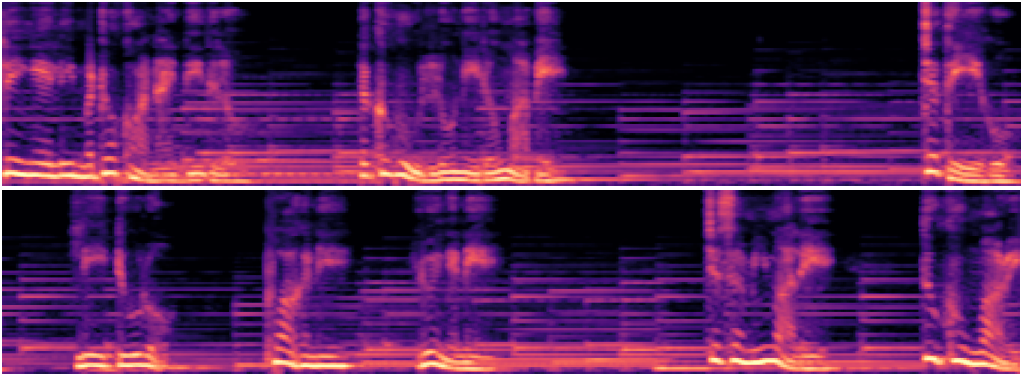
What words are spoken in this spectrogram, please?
လှင်ငယ်လေးမထွက်ခွာနိုင်သေးသလိုတခုခုလိုနေတော့မှာပဲကြက်တရီကိုလီတူးတော့ဖွာကနေလွင့်ကနေကျက်စမီးမှလည်းသူ့ခုမတွေ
